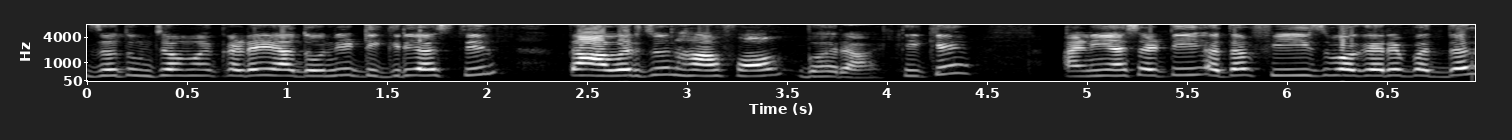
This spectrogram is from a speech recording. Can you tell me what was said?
जर तुमच्याकडे या दोन्ही डिग्री असतील तर आवर्जून हा फॉर्म भरा. ठीक आहे? आणि यासाठी आता फीज वगैरेबद्दल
